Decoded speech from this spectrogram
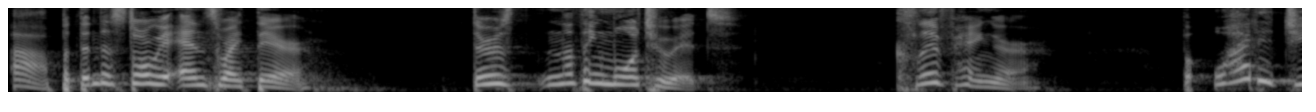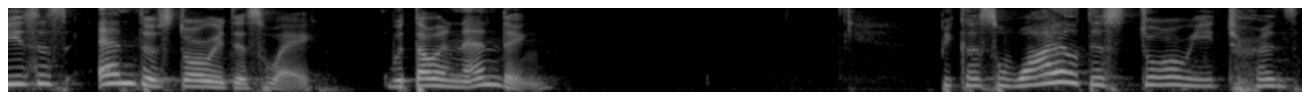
ah, but then the story ends right there. There's nothing more to it. Cliffhanger. But why did Jesus end the story this way? without an ending. Because while this story turns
